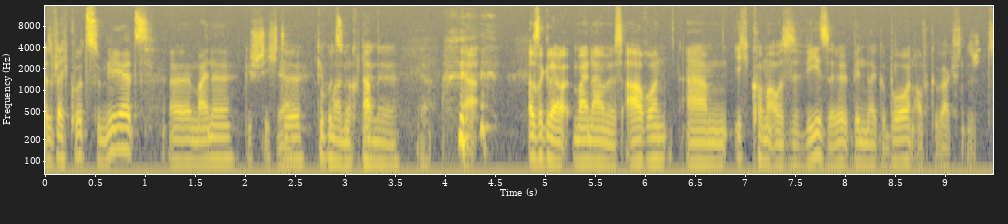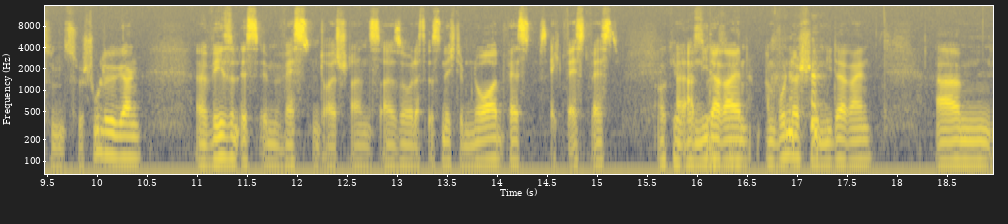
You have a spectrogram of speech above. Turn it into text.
Also vielleicht kurz zu mir jetzt, äh, meine Geschichte. Ja, gib mal noch deine, ja. ja. Also genau, mein Name ist Aaron. Ähm, ich komme aus Wesel, bin da geboren, aufgewachsen, zu, zur Schule gegangen. Äh, Wesel ist im Westen Deutschlands, also das ist nicht im Nordwest, ist echt West-West. Okay, äh, am Niederrhein, am wunderschönen Niederrhein. Ähm,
